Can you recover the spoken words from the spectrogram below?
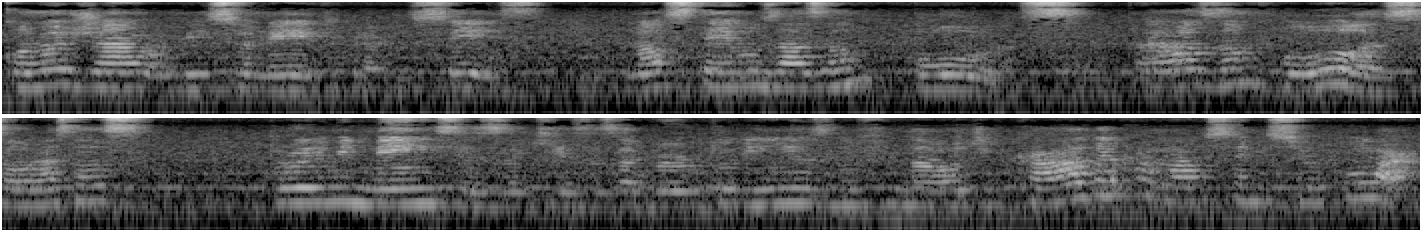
como eu já mencionei aqui para vocês, nós temos as ampolas. Tá? Então, as ampolas são essas proeminências aqui, essas aberturinhas no final de cada canal semicircular,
